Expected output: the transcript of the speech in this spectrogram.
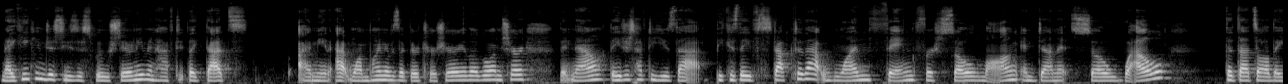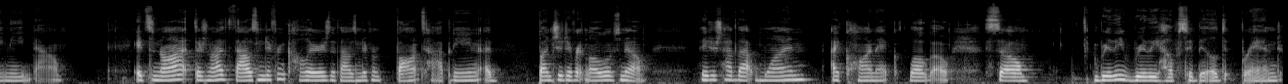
Nike can just use a swoosh. They don't even have to, like, that's, I mean, at one point it was like their tertiary logo, I'm sure, but now they just have to use that because they've stuck to that one thing for so long and done it so well that that's all they need now. It's not, there's not a thousand different colors, a thousand different fonts happening, a bunch of different logos. No, they just have that one iconic logo. So, really, really helps to build brand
